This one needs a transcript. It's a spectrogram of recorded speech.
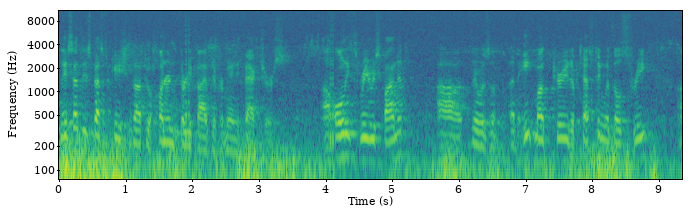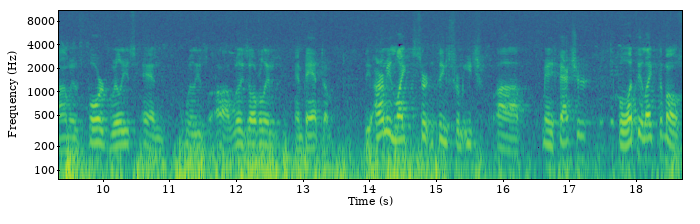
they sent these specifications out to 135 different manufacturers. Uh, only three responded. Uh, there was a, an eight-month period of testing with those three. Um, it was Ford, Willys, and Willys, uh, Willys Overland, and Bantam. The Army liked certain things from each uh, manufacturer, but what they liked the most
